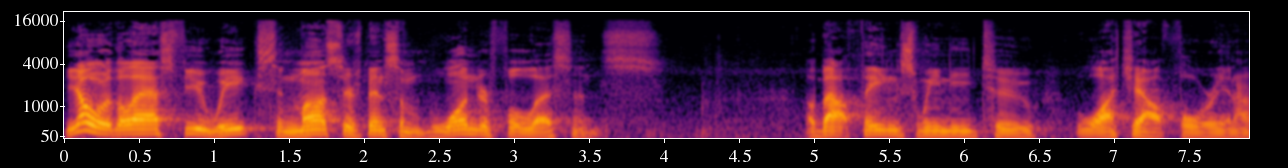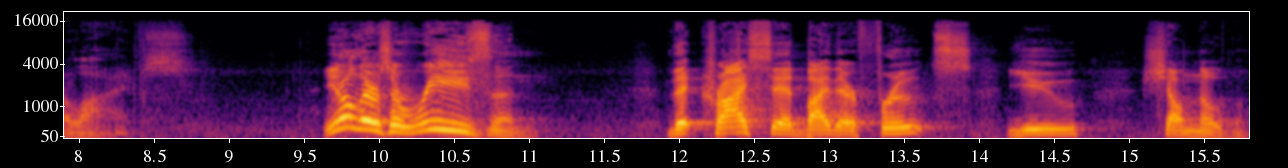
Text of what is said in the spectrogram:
You know, over the last few weeks and months, there's been some wonderful lessons about things we need to watch out for in our lives. You know, there's a reason that Christ said, By their fruits you shall know them.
